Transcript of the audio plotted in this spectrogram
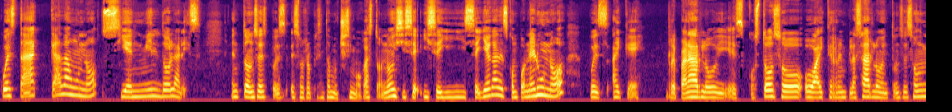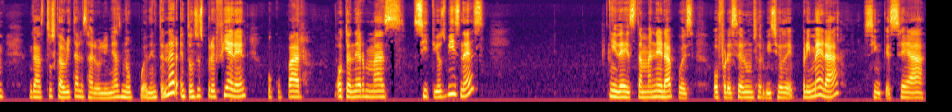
cuesta cada uno 100 mil dólares. Entonces, pues eso representa muchísimo gasto, ¿no? Y si se, y se llega a descomponer uno, pues hay que repararlo y es costoso o hay que reemplazarlo. Entonces son gastos que ahorita las aerolíneas no pueden tener. Entonces prefieren ocupar o tener más sitios business y de esta manera pues ofrecer un servicio de primera sin que sea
